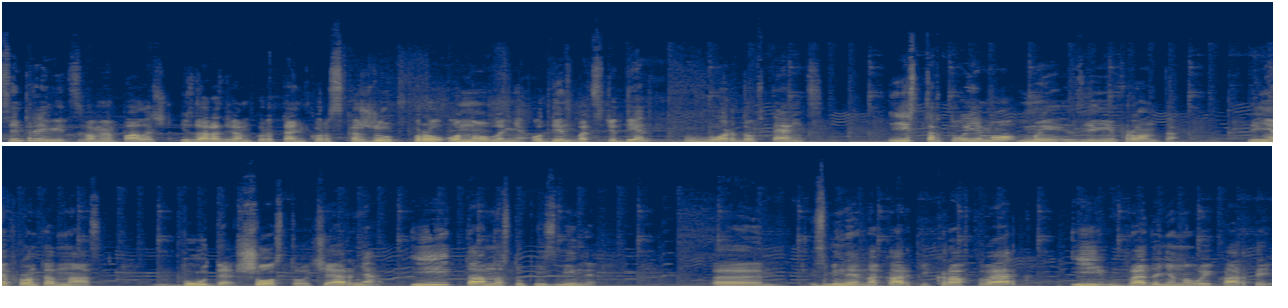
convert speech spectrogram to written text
Всім привіт! З вами Палич, і зараз я вам коротенько розкажу про оновлення 1.21 в World of Tanks. І стартуємо ми з лінії фронта. Лінія фронта в нас буде 6 червня, і там наступні зміни. Е, зміни на карті Крафтверк і введення нової карти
